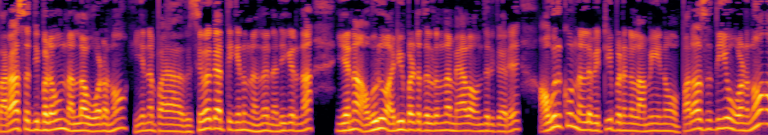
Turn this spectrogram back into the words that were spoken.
பராசக்தி படமும் நல்லா ஓடணும். ஏன்னா ப- சிவகார்த்திகேயனும் நல்ல நடிகர் தான். ஏன்னா அவரும் அடிபட்டத்துல இருந்தா தான் மேல வந்திருக்காரு. அவருக்கும் நல்ல வெற்றி படங்கள் அமையணும். பராசக்தியும் ஓடணும்.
